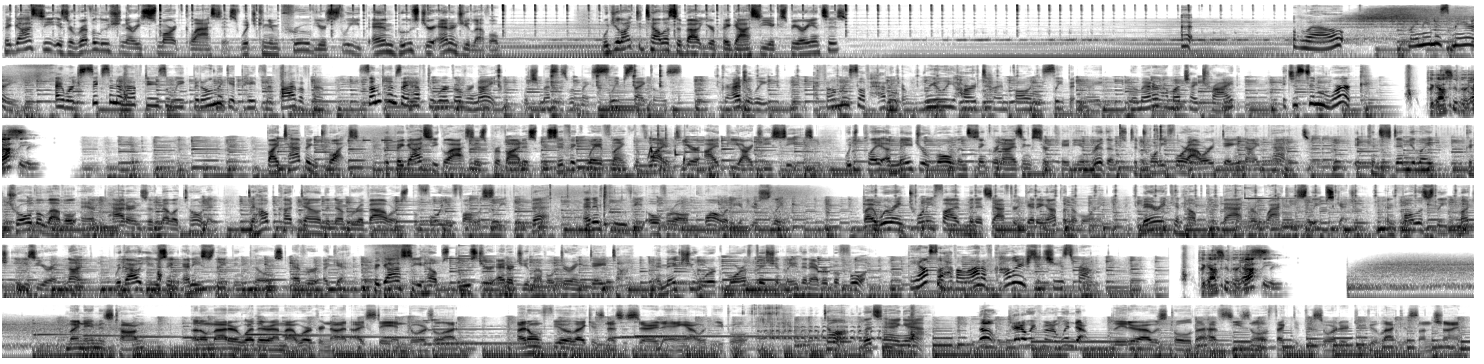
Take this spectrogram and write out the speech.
Pegasi is a revolutionary smart glasses which can improve your sleep and boost your energy level. Would you like to tell us about your Pegasi experiences? Uh, well, my name is Mary. I work six and a half days a week but only get paid for five of them. Sometimes I have to work overnight, which messes with my sleep cycles. Gradually, I found myself having a really hard time falling asleep at night. No matter how much I tried, it just didn't work. Pegasi, Pegasi. By tapping twice, the Pegasi glasses provide a specific wavelength of light to your IPRGCs, which play a major role in synchronizing circadian rhythms to 24-hour day-night patterns. It can stimulate, control the level and patterns of melatonin to help cut down the number of hours before you fall asleep in bed and improve the overall quality of your sleep. By wearing 25 minutes after getting up in the morning, Mary can help combat her wacky sleep schedule and fall asleep much easier at night without using any sleeping pills ever again. Pegasi helps boost your energy level during daytime and makes you work more efficiently than ever before. They also have a lot of colors to choose from. Pegasi, Pegasi. My name is Tong. No matter whether I'm at work or not, I stay indoors a lot. I don't feel like it's necessary to hang out with people. Tong, let's hang out. No, get away from my window! Later, I was told I have seasonal affective disorder due to lack of sunshine,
